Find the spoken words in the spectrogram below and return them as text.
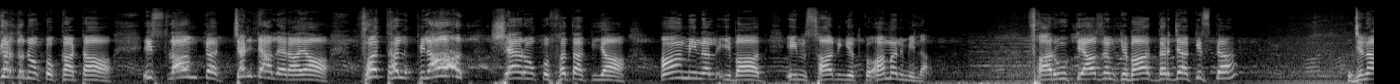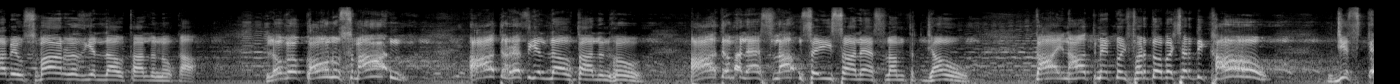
گردنوں کو کاٹا، اسلام کا جھنڈا لہرایا، فتح البلاد شہروں کو فتح کیا، آمین العباد، انسانیت کو امن ملا۔ فاروق اعظم کے بعد درجہ کس کا؟ جناب عثمان رضی اللہ تعالیٰ کا۔ لوگوں، کون عثمان؟ آد رضی اللہ تعالیٰ آدم علیہ السلام سے عیسیٰ علیہ السلام تک جاؤ۔ کائنات میں کوئی فرد و بشر دکھاؤ جس کے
